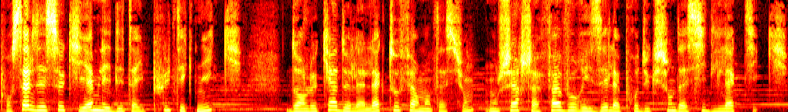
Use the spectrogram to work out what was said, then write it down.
Pour celles et ceux qui aiment les détails plus techniques, dans le cas de la lactofermentation, on cherche à favoriser la production d'acide lactique.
